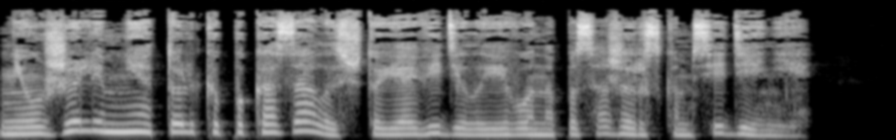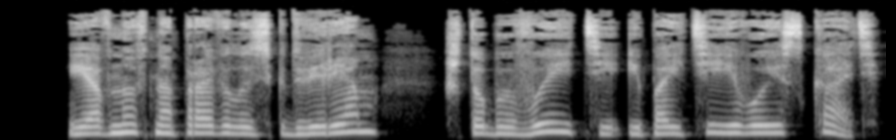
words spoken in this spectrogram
Неужели мне только показалось, что я видела его на пассажирском сиденье? Я вновь направилась к дверям, чтобы выйти и пойти его искать,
